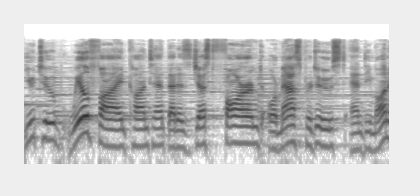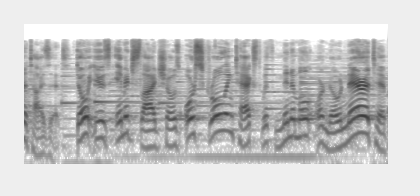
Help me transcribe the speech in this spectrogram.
YouTube will find content that is just farmed or mass-produced and demonetize it. Don't use image slideshows or scrolling text with minimal or no narrative.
